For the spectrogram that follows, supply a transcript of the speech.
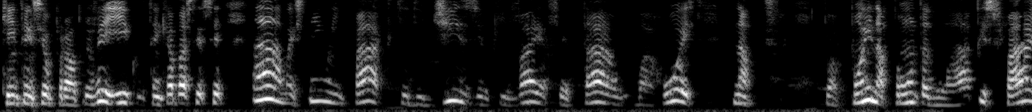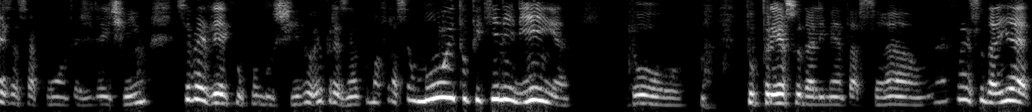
quem tem seu próprio veículo tem que abastecer. Ah, mas tem o impacto do diesel que vai afetar o arroz. Não. Põe na ponta do lápis, faz essa conta direitinho, você vai ver que o combustível representa uma fração muito pequenininha do, do preço da alimentação. Isso daí é,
